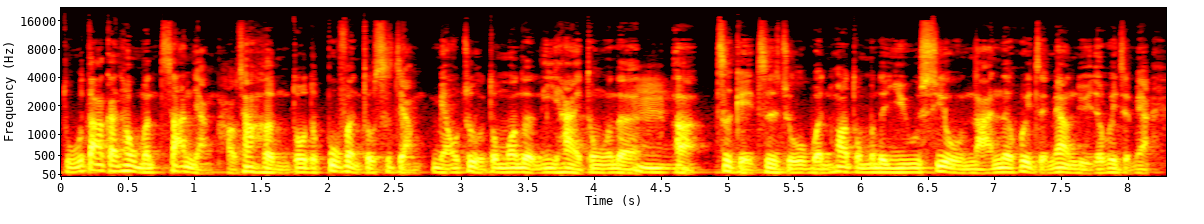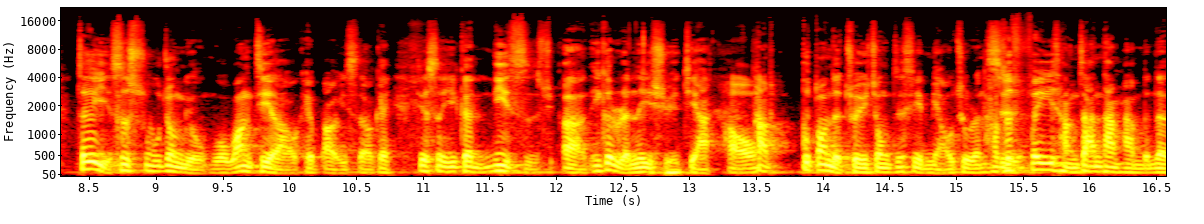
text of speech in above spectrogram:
读到刚才我们赞扬，好像很多的部分都是讲苗族有多么的厉害，多么的啊自给自足，文化多么的优秀，男的会怎么样，女的会怎么样。这个也是书中有，我忘记了，OK，不好意思，OK，就是一个历史啊，一个人类学家，好，他不断的追踪这些苗族人，他是非常赞叹他们的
